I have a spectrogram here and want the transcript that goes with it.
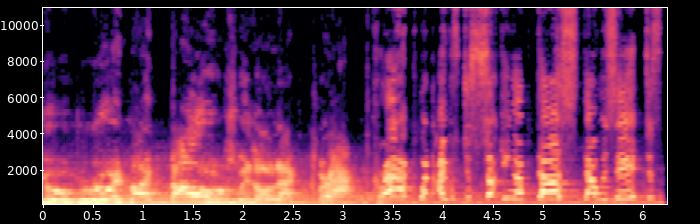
You ruined my bowels with all that crap! Crap! What? I was just sucking up dust. That was it. Just.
